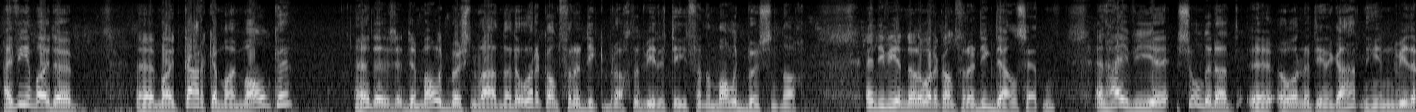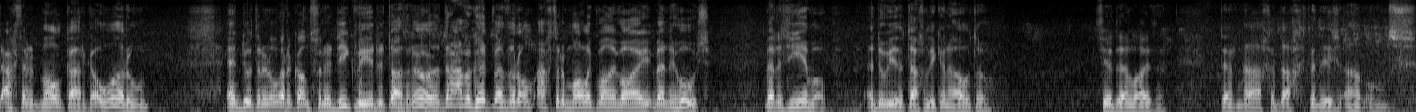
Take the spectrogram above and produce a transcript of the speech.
hij wie bij de, eh bij het karken, bij malken. Hè, de, de malkbussen waren naar de overkant van de dik gebracht. Dat weer de tijd van de malkbussen nog. En die weer naar de overkant van de dikdel zetten. En hij wie, zonder dat eh horen het in de gaten heen, weer er achter het malkarken aanroen. En doet er aan de overkant van de dik weer, dat er, oh, dan draaf ik het wel waarom achter de malk waar wij bij een huis. Werd het hier hem op. En doe weer de dag een auto. Zie je luister. Ter nagedachtenis aan ons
